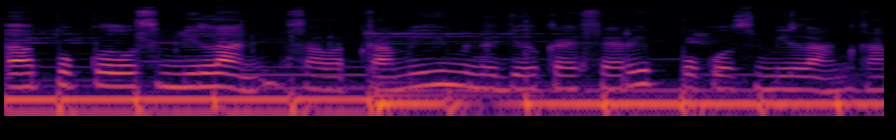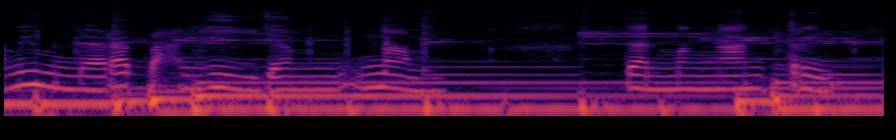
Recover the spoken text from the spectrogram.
uh, pukul 9 pesawat kami menuju ke seri pukul 9 kami mendarat pagi jam 6 dan mengantri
